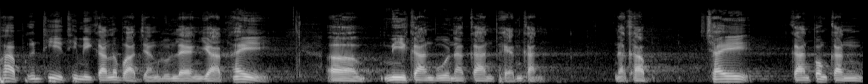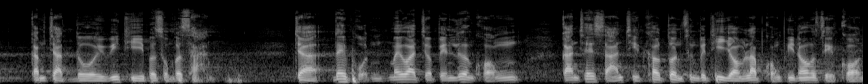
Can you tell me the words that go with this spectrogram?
ภาพพื้นที่ที่มีการระบาดอย่างรุนแรงอยากให้มีการบูรณาการแผนกันนะครับ ใช้การป้องกัน กำจัดโดยวิธีผสมผสาน จะได้ผลไม่ว่าจะเป็นเรื่องของการใช้สารฉีดเข้าต้น ซึ่งเป็นที่ยอมรับของพี่น้องเกษตรกร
